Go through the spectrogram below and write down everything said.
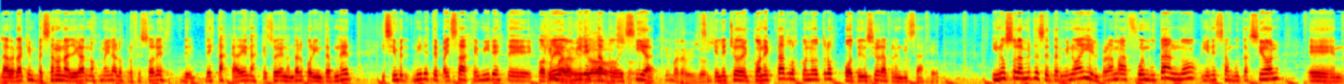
La verdad que empezaron a llegarnos mail a los profesores de, de estas cadenas que suelen andar por internet y siempre, mire este paisaje, mire este correo, mire esta poesía. Qué maravilloso. Así que el hecho de conectarlos con otros potenció el aprendizaje. Y no solamente se terminó ahí, el programa fue mutando y en esa mutación eh,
